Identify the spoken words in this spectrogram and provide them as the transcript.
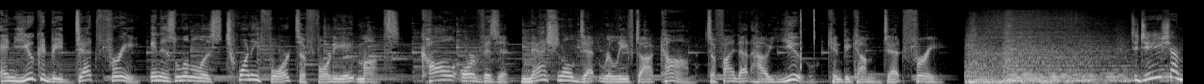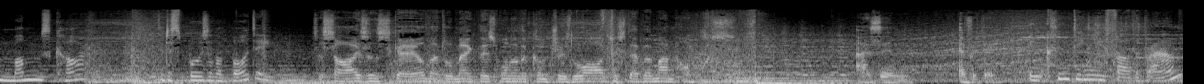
And you could be debt free in as little as 24 to 48 months. Call or visit nationaldebtrelief.com to find out how you can become debt free. Did you use your mum's car to dispose of a body? It's a size and scale that'll make this one of the country's largest ever manhunts. As in everything. Including you, Father Brown.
